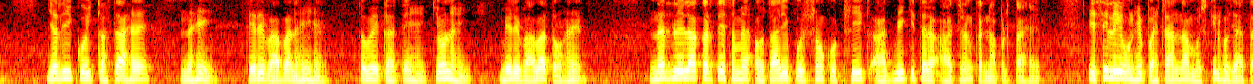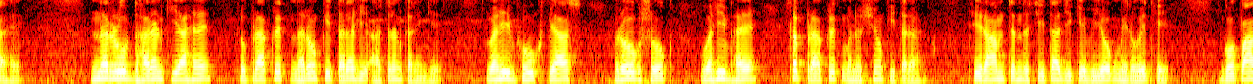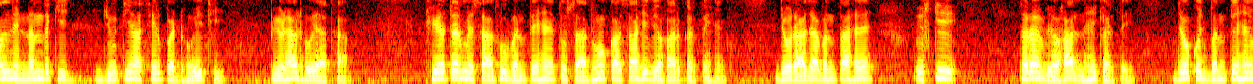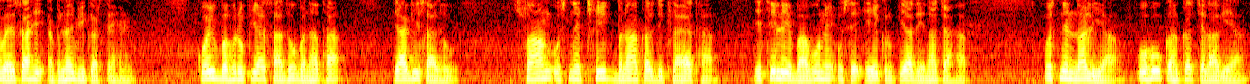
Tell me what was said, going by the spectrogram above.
यदि कोई कहता है नहीं, तेरे बाबा नहीं हैं। तो वे कहते हैं, क्यों नहीं? मेरे बाबा तो हैं। नरलीला करते समय अवतारी पुरुषों को ठीक आदमी की तरह आचरण करना पड़ता है। इसीलिए उन्हें पहचानना मुश्किल हो जाता है। नर रूप धारण किया है तो प्राकृत नरों की तरह ही आचरण करेंगे। वही भूख, प्यास, रोग, शोक, वही भय, सब प्राकृत मनुष्यों की तरह। श्री रामचंद्र सीता जी के वियोग में रोए थे। गोपाल ने नंद की जूतियाँ सिर पर ढोई थी। पीढ़ा ढोया था। थिएटर में साधु बनते हैं तो साधुओं का सा ही व्यवहार करते हैं। जो राजा बनता है, उसकी तरह व्यवहार नहीं करते। जो कुछ बनते हैं, वैसा ही अभिनय भी करते हैं। कोई बहुरुपया साधु बना था, त्यागी साधु। स्वांग उसने ठीक बनाकर दिखलाया था। इसीलिए बाबू ने उसे एक रुपया देना चाहा। उसने न लिया। ओहू कहकर चला गया।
